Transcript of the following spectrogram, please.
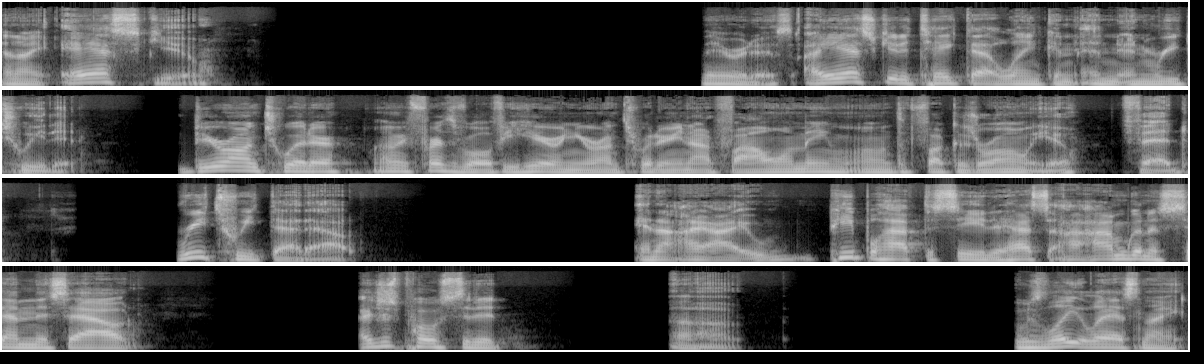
And I ask you there it is. I ask you to take that link and, and, and retweet it. If you're on Twitter, I mean, first of all, if you're here and you're on Twitter and you're not following me, well, what the fuck is wrong with you, Fed? Retweet that out. And I, I people have to see it. It has to, I, am going to send this out. I just posted it. Uh, it was late last night.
